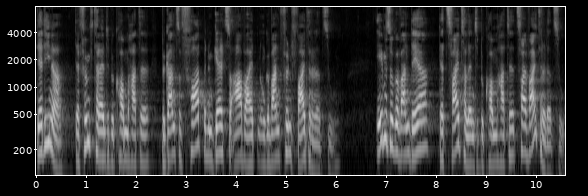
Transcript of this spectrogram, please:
Der Diener, der fünf Talente bekommen hatte, begann sofort mit dem Geld zu arbeiten und gewann fünf weitere dazu. Ebenso gewann der, der zwei Talente bekommen hatte, zwei weitere dazu.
